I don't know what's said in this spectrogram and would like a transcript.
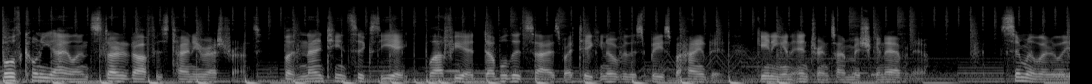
Both Coney Islands started off as tiny restaurants, but in 1968, Lafayette doubled its size by taking over the space behind it, gaining an entrance on Michigan Avenue. Similarly,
